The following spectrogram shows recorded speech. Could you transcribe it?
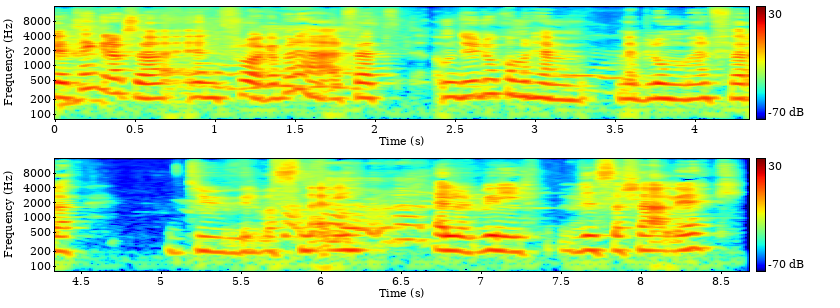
Men jag tänker också en fråga på det här. För att om du då kommer hem med blommor för att du vill vara snäll eller vill visa kärlek.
